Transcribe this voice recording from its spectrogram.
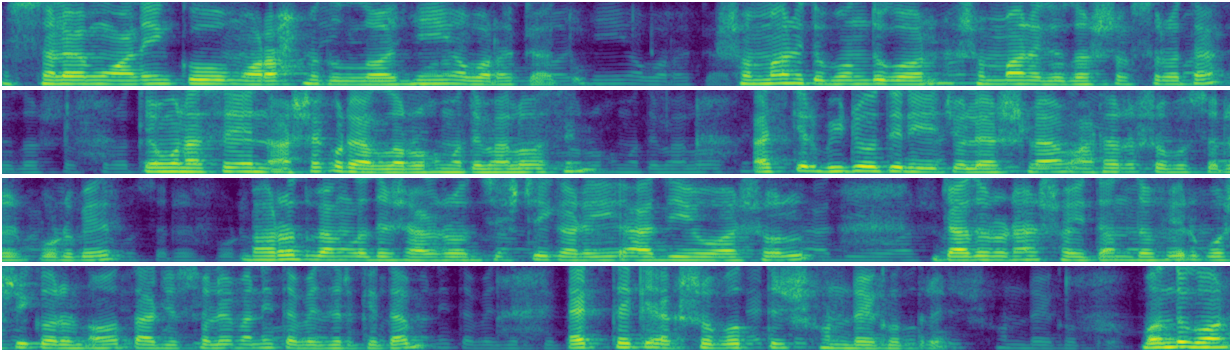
আসসালামু আলাইকুম ওরহমতুল্লাহি সম্মানিত বন্ধুগণ, সম্মানিত দর্শক শ্রোতা, কেমন আছেন? আশা করি আল্লাহর রহমতে ভালো আছেন। আজকের ভিডিওতে নিয়ে চলে আসলাম আঠারোশো বছরের পূর্বের ভারত বাংলাদেশ আলোড়ন সৃষ্টিকারী আদি ও আসল জাদুরনা শৈতান দফের বশীকরণ ও তাজু সোলেমানি তাবেজের কিতাব এক থেকে একশো বত্রিশ খণ্ড একত্রে। বন্ধুগণ,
